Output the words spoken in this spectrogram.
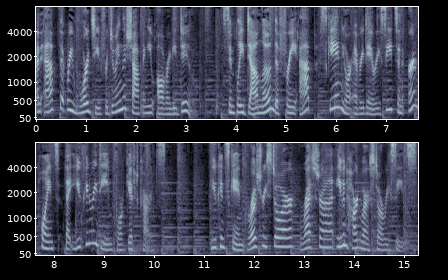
an app that rewards you for doing the shopping you already do. Simply download the free app, scan your everyday receipts, and earn points that you can redeem for gift cards. You can scan grocery store, restaurant, even hardware store receipts.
